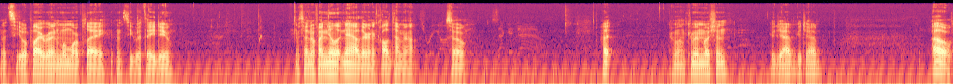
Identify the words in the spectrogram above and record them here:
Let's see. We'll probably run one more play and see what they do. So I know if I kneel it now, they're gonna call a timeout. So, hut. Come on, come in motion. Good job, good job. Oh,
